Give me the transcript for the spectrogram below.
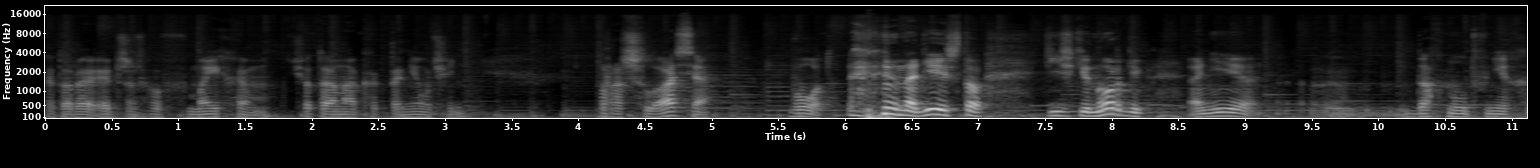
которая Edge of Mayhem, что-то она как-то не очень прошлась. Вот. Надеюсь, что птички Nordic, они э, вдохнут в них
